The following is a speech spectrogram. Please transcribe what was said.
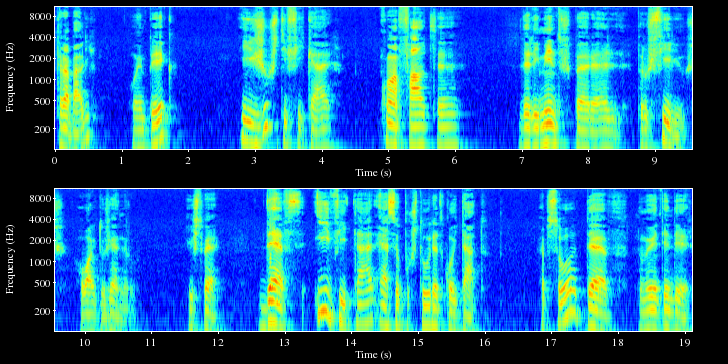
trabalho ou emprego e justificar com a falta de alimentos para, para os filhos ou algo do género. Isto é, deve-se evitar essa postura de coitado. A pessoa deve, no meu entender,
